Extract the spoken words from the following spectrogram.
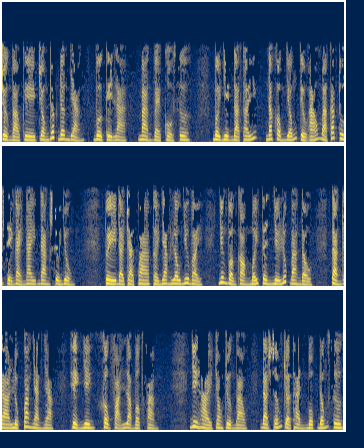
Trường bào kia trông rất đơn giản, vừa kỳ lạ, mang vẻ cổ xưa. Vừa nhìn đã thấy nó không giống kiểu áo mà các tu sĩ ngày nay đang sử dụng. Tuy đã trải qua thời gian lâu như vậy, nhưng vẫn còn mấy tinh như lúc ban đầu, tản ra lục quan nhàn nhạt, hiện nhiên không phải là vật phàm. Di hài trong trường bào đã sớm trở thành một đống xương,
